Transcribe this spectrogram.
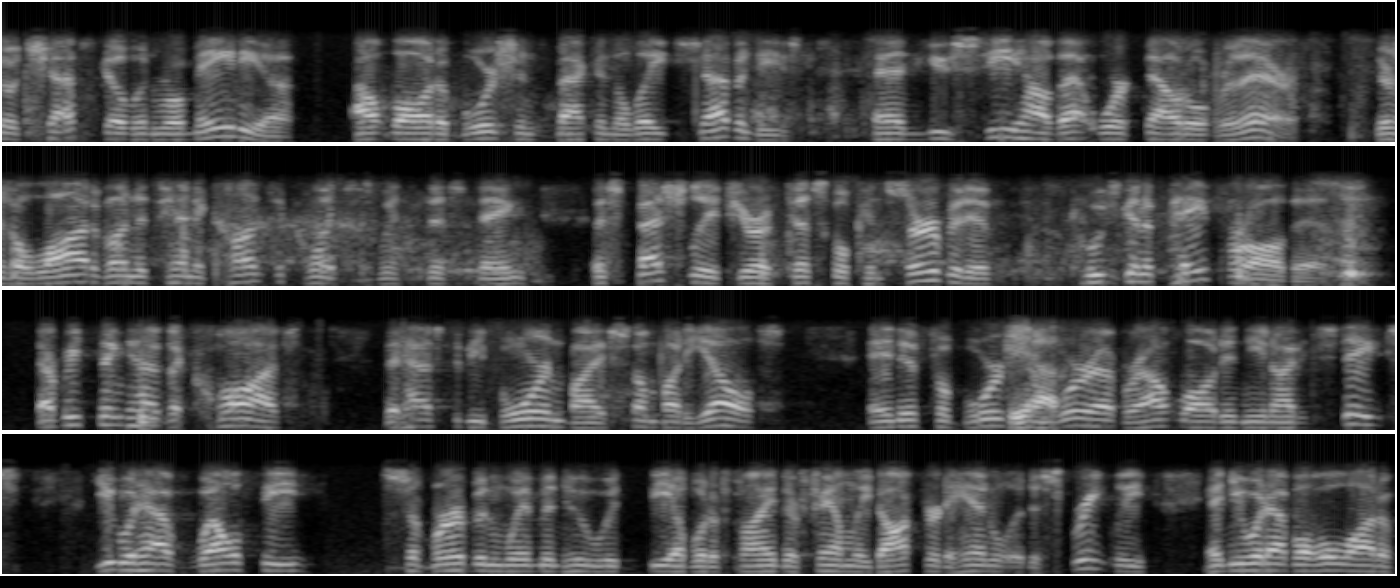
Ceausescu in Romania outlawed abortions back in the late 70s, and you see how that worked out over there. There's a lot of unintended consequences with this thing, especially if you're a fiscal conservative. Who's going to pay for all this? Everything has a cost that has to be borne by somebody else. And if abortion yeah. were ever outlawed in the United States, you would have wealthy suburban women who would be able to find their family doctor to handle it discreetly, and you would have a whole lot of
